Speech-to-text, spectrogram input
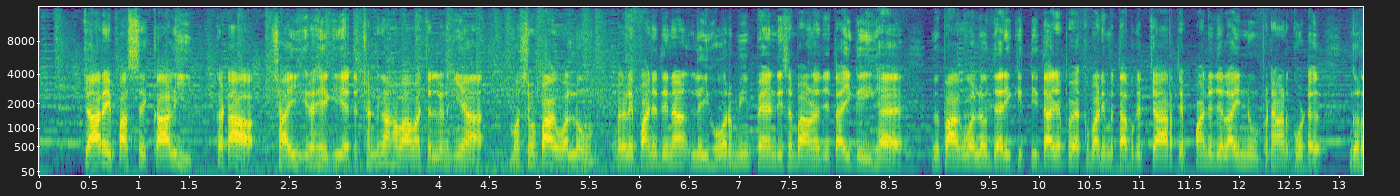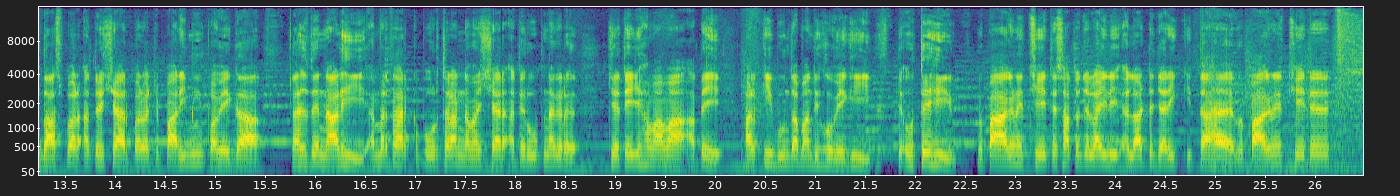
ਚਾਰੇ ਪਾਸੇ ਕਾਲੀ ਘਟਾ ਛਾਈ ਰਹੇਗੀ ਅਤੇ ਠੰਡੀਆਂ ਹਵਾਵਾਂ ਚੱਲਣਗੀਆਂ। ਮੌਸਮ ਵਿਭਾਗ ਵੱਲੋਂ ਅਗਲੇ 5 ਦਿਨਾਂ ਲਈ ਹੋਰ ਮੀਂਹ ਪੈਣ ਦੀ ਸੰਭਾਵਨਾ ਜਤਾਈ ਗਈ ਹੈ। ਵਿਭਾਗ ਵੱਲੋਂ ਜਾਰੀ ਕੀਤੀ ਤਾਜ਼ਾ ਭਵਿੱਖਬਾਣੀ ਮੁਤਾਬਕ 4 ਤੇ 5 ਜੁਲਾਈ ਨੂੰ ਪਠਾਨਕੋਟ, ਗੁਰਦਾਸਪੁਰ ਅਤੇ ਹੁਸ਼ਿਆਰਪੁਰ ਵਿੱਚ ਭਾਰੀ ਮੀਂਹ ਪਵੇਗਾ। ਇਸ ਦੇ ਨਾਲ ਹੀ ਅੰਮ੍ਰਿਤਸਰ, ਕਪੂਰਥਲਾ, ਨਵਾਂਸ਼ਹਿਰ ਅਤੇ ਰੂਪਨਗਰ 'ਚ ਤੇਜ਼ ਹਵਾਵਾਂ ਅਤੇ ਹਲਕੀ ਬੂੰਦਾਬਾਂਦੀ ਹੋਵੇਗੀ। ਤੇ ਉੱਥੇ ਹੀ ਵਿਭਾਗ ਨੇ 6 ਤੇ 7 ਜੁਲਾਈ ਲਈ ਅਲਰਟ ਜਾਰੀ ਕੀਤਾ ਹੈ। ਵਿਭਾਗ ਨੇ 6 ਤੇ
